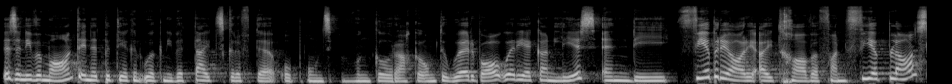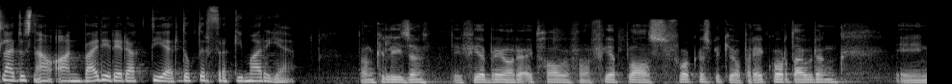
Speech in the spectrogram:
Dis 'n nuwe maand en dit beteken ook nuwe tydskrifte op ons winkelrakke om te hoor waaroor jy kan lees in die Februarie uitgawe van Veeplaas. Laat ons nou aan by die redakteur Dr. Frikkie Marie. Dankie Lize. Die Februarie uitgawe van Veeplaas fokus bietjie op rekordhouding en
